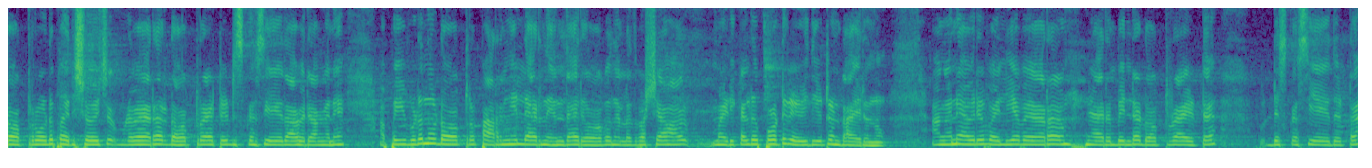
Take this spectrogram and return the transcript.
ഡോക്ടറോട് പരിശോധിച്ച് വേറെ ഡോക്ടറായിട്ട് ഡിസ്കസ് ചെയ്ത് അവരങ്ങനെ അപ്പോൾ ഇവിടുന്ന് ഡോക്ടർ പറഞ്ഞില്ലായിരുന്നു എന്താ രോഗം എന്നുള്ളത്. പക്ഷേ ആ മെഡിക്കൽ റിപ്പോർട്ടിൽ എഴുതിയിട്ടുണ്ടായിരുന്നു. അങ്ങനെ അവർ വലിയ വേറെ ഞരമ്പിന്റെ ഡോക്ടറായിട്ട് ഡിസ്കസ് ചെയ്തിട്ട്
